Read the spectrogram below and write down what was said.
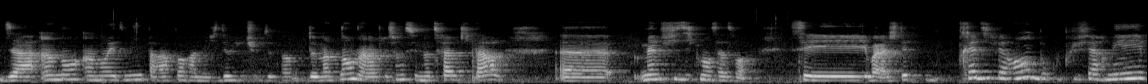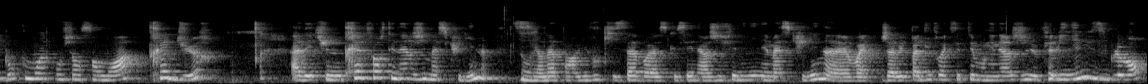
d'il y a un an, un an et demi par rapport à mes vidéos YouTube de, maintenant. On a l'impression que c'est une autre femme qui parle. Euh, même physiquement, ça se voit. C'est voilà, j'étais très différente, beaucoup plus fermée, beaucoup moins confiance en moi, très dure, avec une très forte énergie masculine. S'il y en a parmi vous qui savent voilà ce que c'est énergie féminine et masculine, euh, ouais, j'avais pas du tout accepté mon énergie féminine visiblement.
